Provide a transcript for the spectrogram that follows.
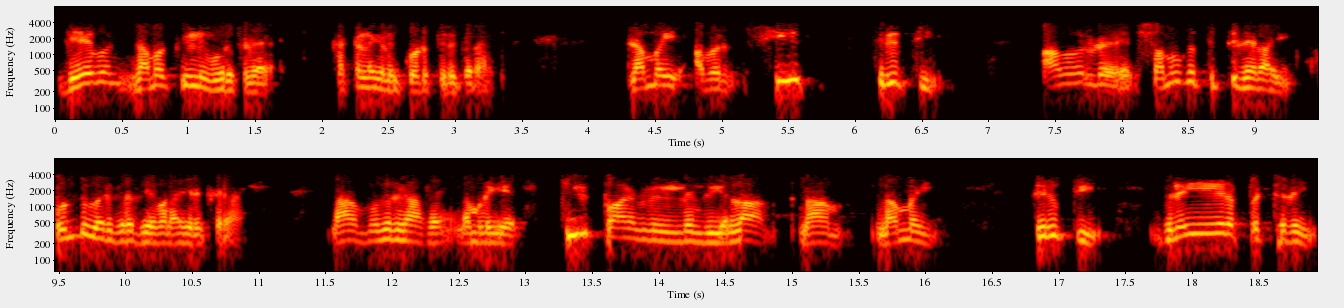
தேவன் நமக்கு ஒரு சில கட்டளைகளை கொடுத்திருக்கிறார். நம்மை அவர் சீர் திருத்தி அவருடைய சமூகத்துக்கு நேராய் கொண்டு வருகிற தேவனாய் இருக்கிறார். நாம் முதலாக நம்முடைய தீர்ப்பாளர்களிலிருந்து எல்லாம் நாம் நம்மை திருப்பி விலையேறப்பெற்றதை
